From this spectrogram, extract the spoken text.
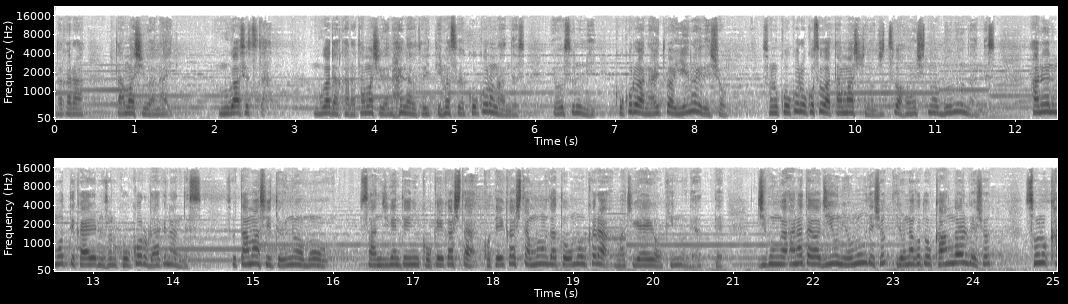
だから魂はない。無我説だ。無我だから魂がないなどと言っていますが心なんです。要するに心はないとは言えないでしょう。その心こそが魂の実は本質の部分なんです。あの世に持って帰れるのはその心だけなんです。その魂というのはもう三次元的に固形化した固定化したものだと思うから間違いが起きるのであって自分があなたが自由に思うでしょ？いろんなことを考えるでしょ？その考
